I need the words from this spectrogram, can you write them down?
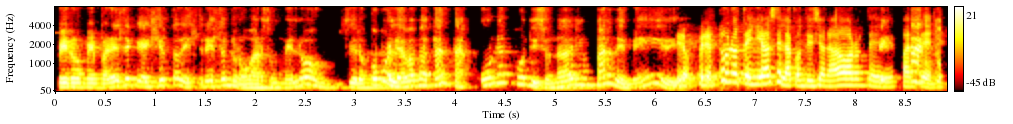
pero me parece que hay cierta destreza en robarse un melón. Pero ¿cómo le van a tantas? Un acondicionador y un par de medios. Pero, pero tú no te llevas el acondicionador de Pantene.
